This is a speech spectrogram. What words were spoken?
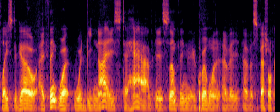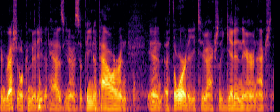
place to go. I think what would be nice to have is something the equivalent of a, of a special congressional committee that has, you know, subpoena power and, and authority to actually get in there and actually,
